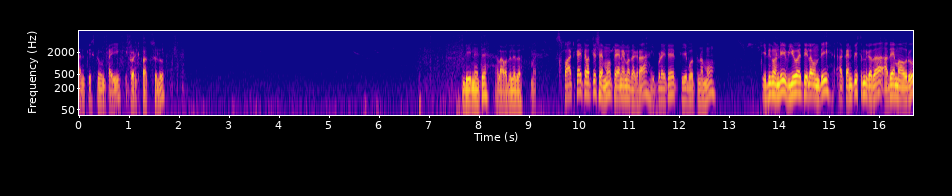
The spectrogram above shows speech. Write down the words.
కనిపిస్తూ ఉంటాయి ఇటువంటి పక్షులు. దీన్ని అయితే అలా వదలేదు స్పాట్కి అయితే వచ్చేసాము తేనెన్న దగ్గర. ఇప్పుడైతే తీయబోతున్నాము. ఇదిగోండి వ్యూ అయితే ఇలా ఉంది. కనిపిస్తుంది కదా అదే మా ఊరు.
